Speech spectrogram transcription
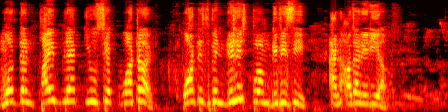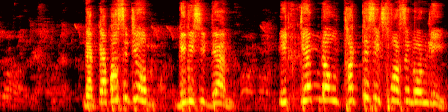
more than 5 lakh cusic water what has been released from dvc and other area the capacity of dvc dam it came down 36% only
